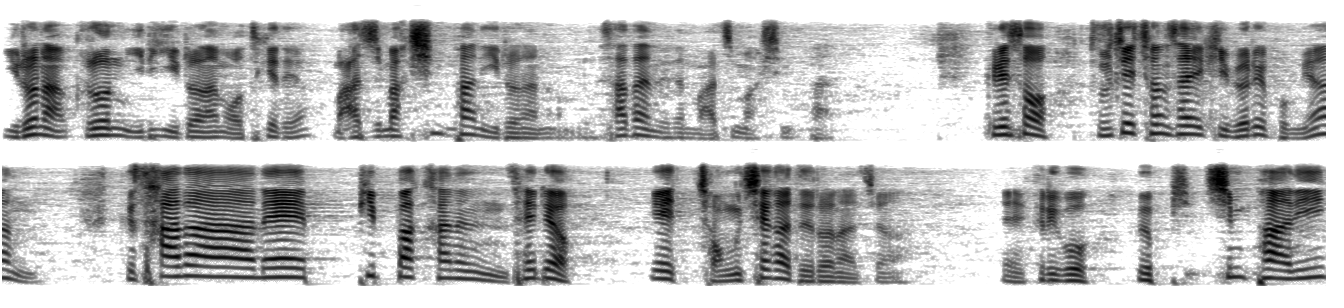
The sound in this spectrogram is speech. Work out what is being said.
일어나 그런 일이 일어나면 어떻게 돼요? 마지막 심판이 일어나는 겁니다. 사단에 대한 마지막 심판. 그래서 둘째 천사의 기별을 보면 그 사단의 핍박하는 세력의 정체가 드러나죠. 예, 그리고 그 피- 심판이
